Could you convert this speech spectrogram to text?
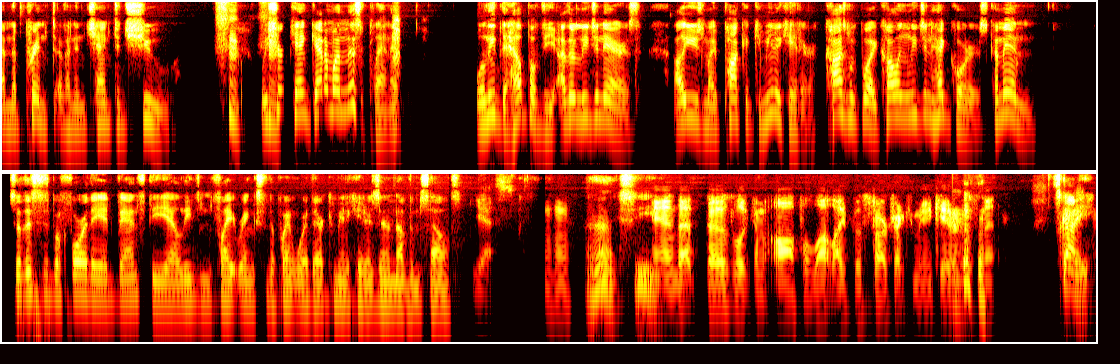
and the print of an enchanted shoe. we sure can't get them on this planet. We'll need the help of the other Legionnaires. I'll use my pocket communicator. Cosmic Boy calling Legion headquarters. Come in. So this is before they advance the uh, Legion flight rings to the point where they're communicators in and of themselves. Yes. Mhm. Ah, I see. And that does look an awful lot like the Star Trek communicator, doesn't it? Scotty.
